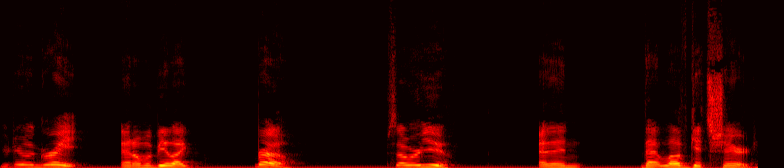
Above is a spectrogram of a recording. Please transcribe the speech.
you're doing great." And I'm going to be like, "Bro, so are you." And then that love gets shared.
